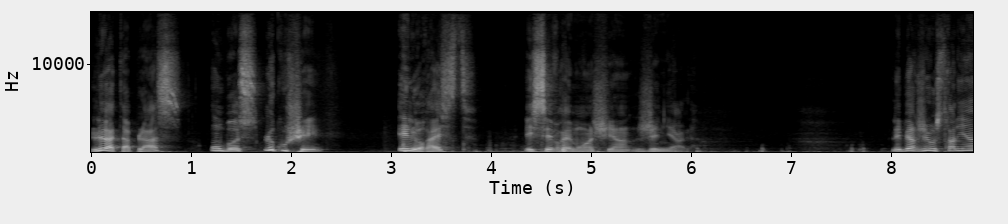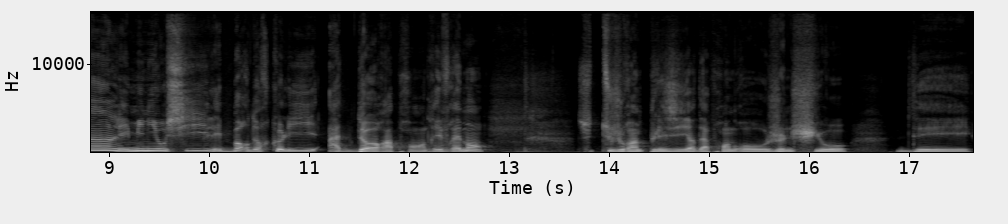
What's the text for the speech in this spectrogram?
le à ta place, on bosse le coucher et le reste, et c'est vraiment un chien génial. Les bergers australiens, les mini aussi, les border collies adorent apprendre. Et vraiment, c'est toujours un plaisir d'apprendre aux jeunes chiots des,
